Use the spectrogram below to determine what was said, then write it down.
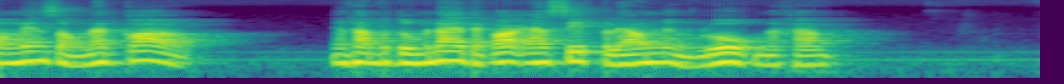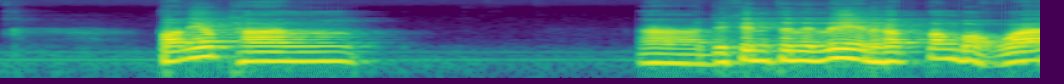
ลงเล่น 2 นัดก็ยังทำประตูไม่ได้แต่ก็แอสซิสต์ไปแล้ว 1 ลูกนะครับ ตอนนี้ครับทาง เดเคนเทเลเล่นะครับ ต้องบอกว่า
